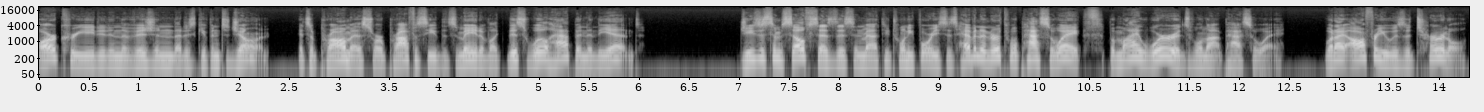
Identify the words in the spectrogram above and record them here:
are created in the vision that is given to John. It's a promise or a prophecy that's made of like, this will happen in the end. Jesus himself says this in Matthew 24. He says, Heaven and earth will pass away, but my words will not pass away. What I offer you is eternal.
